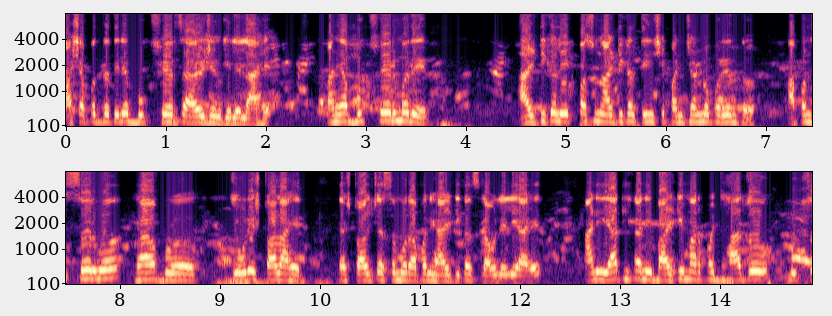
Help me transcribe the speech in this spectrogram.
अशा पद्धतीने बुक फेअरचं आयोजन केलेलं आहे. आणि या बुक फेअरमध्ये आर्टिकल एक पासून आर्टिकल तीनशे पंच्याण्णव पर्यंत आपण सर्व ह्या जेवढे स्टॉल आहेत त्या स्टॉलच्या समोर आपण हे आर्टिकल्स लावलेले आहेत. आणि या ठिकाणी बाल्टी मार्फत हा जो बुक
